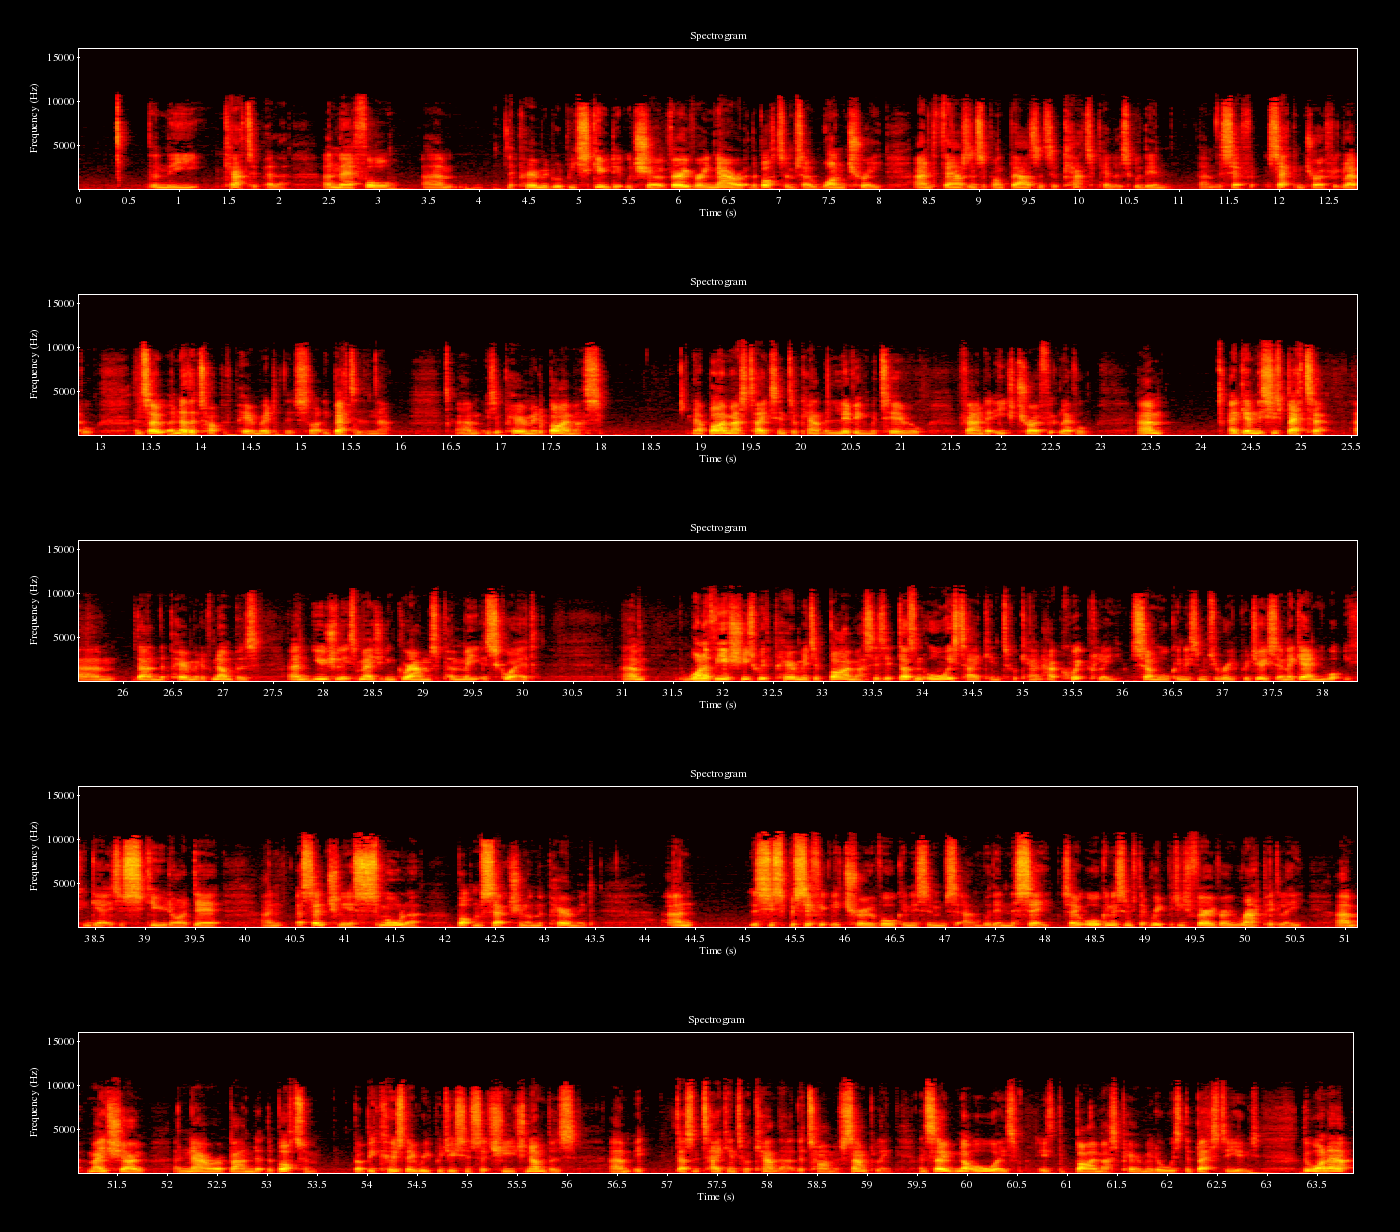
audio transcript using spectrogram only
than the caterpillar and therefore the pyramid would be skewed. It would show it very very narrow at the bottom, so one tree and thousands upon thousands of caterpillars within um, the sef- second trophic level. And so another type of pyramid that's slightly better than that um, is a pyramid of biomass. Now biomass takes into account the living material found at each trophic level. Um, again, this is better um, than the pyramid of numbers, and usually it's measured in grams per metre squared. Um, one of the issues with pyramids of biomass is it doesn't always take into account how quickly some organisms reproduce, and again, what you can get is a skewed idea and essentially a smaller bottom section on the pyramid. And this is specifically true of organisms um, within the sea. So organisms that reproduce very, very rapidly um, may show a narrower band at the bottom, but because they reproduce in such huge numbers, um, it doesn't take into account that at the time of sampling. And so not always is the biomass pyramid always the best to use. The one out,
